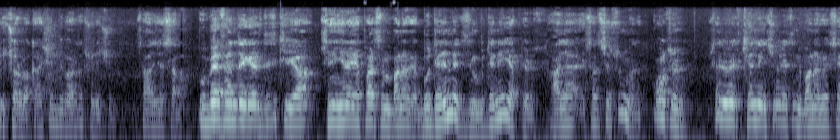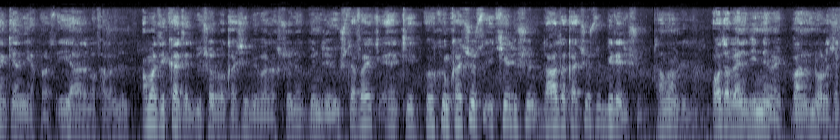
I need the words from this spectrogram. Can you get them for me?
Bir çorba kaşığı, bir bardak şöyle içiyorum. Sadece sabah. Bu beyefendi geldi dedi ki ya sen yine yaparsın bana ver. Bu deneme dedim. Bu deneyi yapıyoruz. Hala satışa sunmadık. Olsun. Sen üret, kendin için üretini bana ver, sen kendin yaparsın. İyi hadi bakalım dedim. Ama dikkat et, bir çorba kaşığı, bir bardak suyla günde üç defa iç. Eğer ki uykun kaçıyorsa ikiye düşün, daha da kaçıyorsa bire düşün. Tamam dedi. O da beni dinlemek, bana ne olacak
